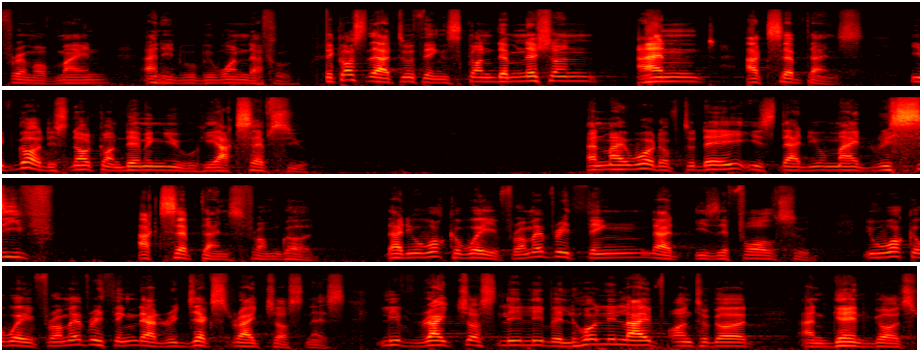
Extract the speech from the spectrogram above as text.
frame of mind, and it will be wonderful. Because there are two things condemnation and acceptance. If God is not condemning you, He accepts you. And my word of today is that you might receive acceptance from God. That you walk away from everything that is a falsehood. You walk away from everything that rejects righteousness. Live righteously, live a holy life unto God, and gain God's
